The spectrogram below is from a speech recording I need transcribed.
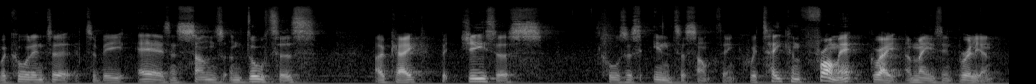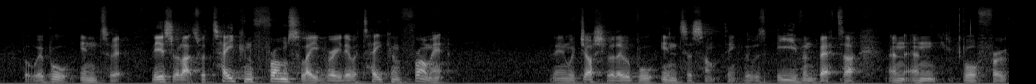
We're called into to be heirs and sons and daughters. Okay? But Jesus calls us into something. We're taken from it, great, amazing, brilliant, but we're brought into it. The Israelites were taken from slavery, they were taken from it. then with Joshua, they were brought into something that was even better and, and bore fruit.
